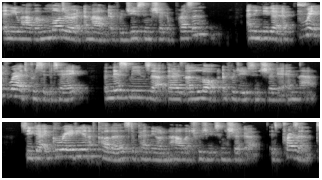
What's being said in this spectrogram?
then you have a moderate amount of reducing sugar present. And if you get a brick red precipitate, then this means that there is a lot of reducing sugar in there. So you get a gradient of colours depending on how much reducing sugar is present.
